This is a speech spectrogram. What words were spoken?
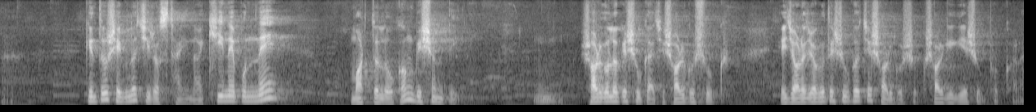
হ্যাঁ। কিন্তু সেগুলো চিরস্থায়ী নয়। ক্ষীণে পুণ্যে মর্তলোকং বিশন্তি। স্বর্গলোকে সুখ আছে, স্বর্গ সুখ। এই জড়জগতে সুখ হচ্ছে স্বর্গ সুখ, স্বর্গে গিয়ে সুখ ভোগ করা।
